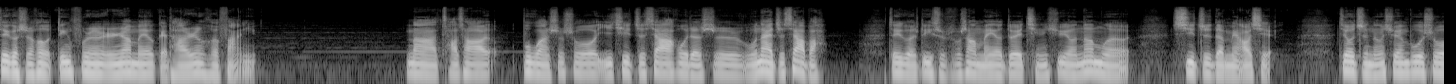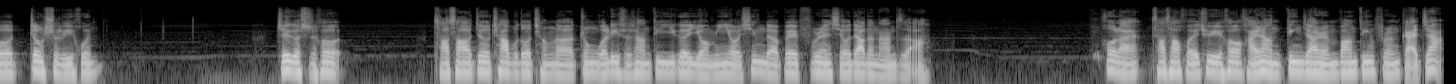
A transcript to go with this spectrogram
这个时候，丁夫人仍然没有给他任何反应。那曹操不管是说一气之下，或者是无奈之下吧。这个历史书上没有对情绪有那么细致的描写，就只能宣布说正式离婚。这个时候，曹操就差不多成了中国历史上第一个有名有姓的被夫人休掉的男子啊。后来曹操回去以后，还让丁家人帮丁夫人改嫁。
